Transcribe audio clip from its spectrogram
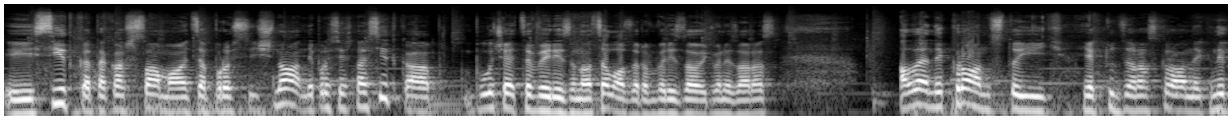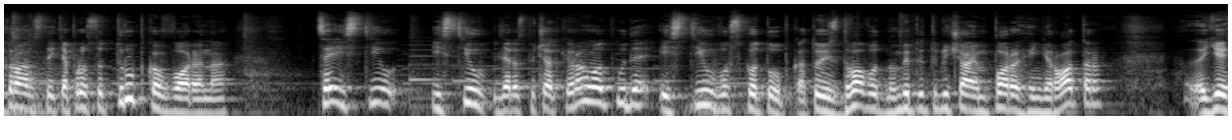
І сітка така ж сама, оця просічна, не просічна сітка, а виходить вирізана. Це лазером вирізають вони зараз. Але не кран стоїть, як тут зараз краник, не кран стоїть, а просто трубка вварена. Цей стіл і стіл для розпечатки рамок буде, і стіл воскотопка. Тобто два в одному. Ми підключаємо парогенератор. Є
